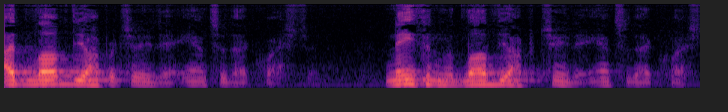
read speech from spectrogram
I'd love the opportunity to answer that question. Nathan would love the opportunity to answer that question.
